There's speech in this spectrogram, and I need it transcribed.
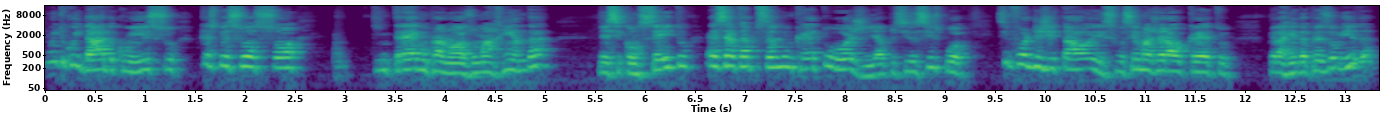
muito cuidado com isso, porque as pessoas só que entregam para nós uma renda nesse conceito, é certo está precisando de um crédito hoje e ela precisa se expor. Se for digital e se você majorar o crédito pela renda presumida,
